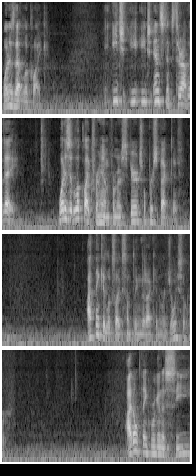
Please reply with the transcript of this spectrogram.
What does that look like? Each each instance throughout the day. What does it look like for him from a spiritual perspective? I think it looks like something that I can rejoice over. I don't think we're going to see,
